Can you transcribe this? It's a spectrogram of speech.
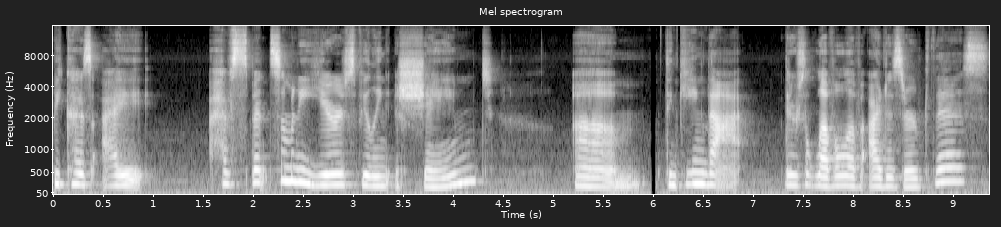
because I have spent so many years feeling ashamed, um, thinking that there's a level of I deserved this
